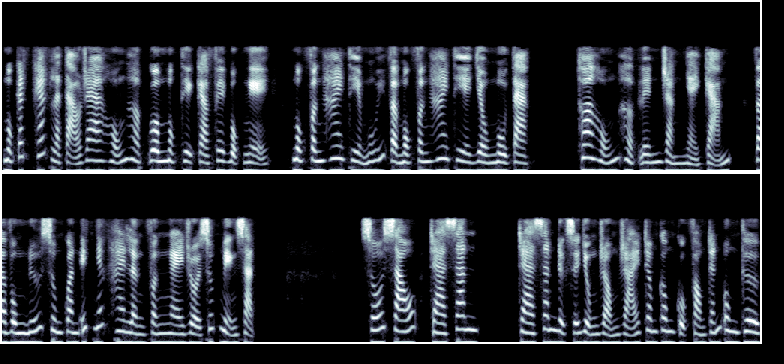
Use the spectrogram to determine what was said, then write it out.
Một cách khác là tạo ra hỗn hợp gồm một thìa cà phê bột nghệ, một phần hai thìa muối và một phần hai thìa dầu mù tạt. Thoa hỗn hợp lên răng nhạy cảm, và vùng nướu xung quanh ít nhất hai lần phần ngày rồi súc miệng sạch. Số 6. Trà xanh Trà xanh được sử dụng rộng rãi trong công cuộc phòng tránh ung thư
